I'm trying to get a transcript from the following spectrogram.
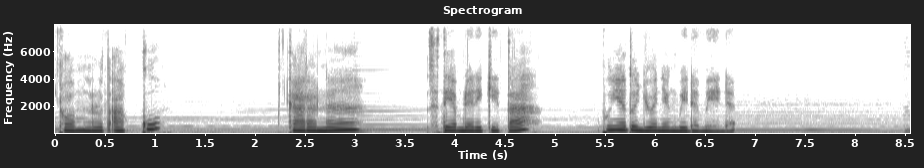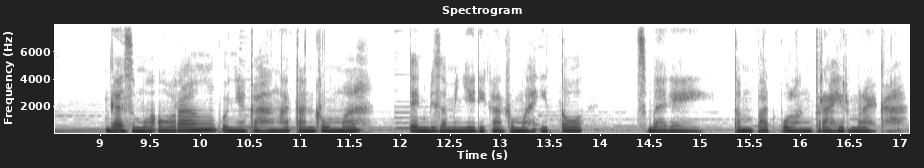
Kalau menurut aku, karena setiap dari kita punya tujuan yang beda-beda. Gak semua orang punya kehangatan rumah dan bisa menjadikan rumah itu sebagai tempat pulang terakhir mereka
